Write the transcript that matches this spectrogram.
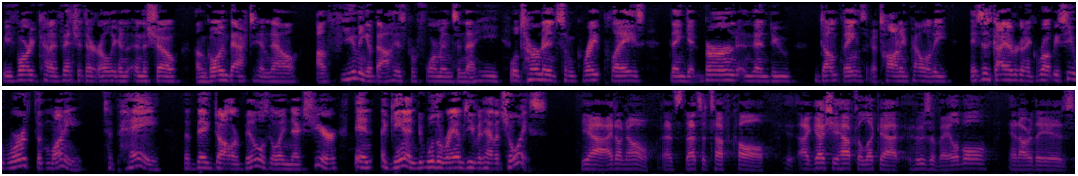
We've already kind of ventured there earlier in, in the show. I'm going back to him now. I'm fuming about his performance and that he will turn in some great plays, then get burned and then do dumb things like a taunting penalty is this guy ever going to grow up? Is he worth the money to pay the big dollar bills going next year? And again, will the Rams even have a choice? Yeah, I don't know. That's that's a tough call. I guess you have to look at who's available and are they as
